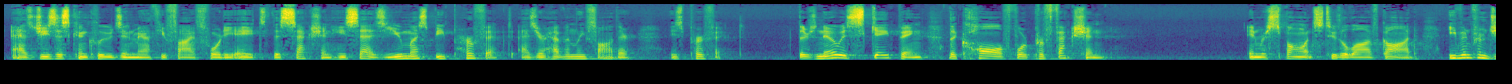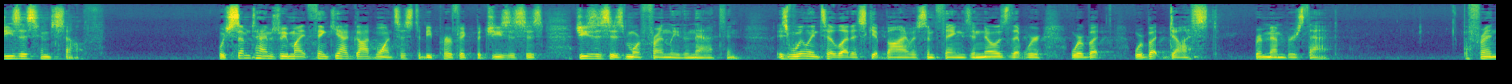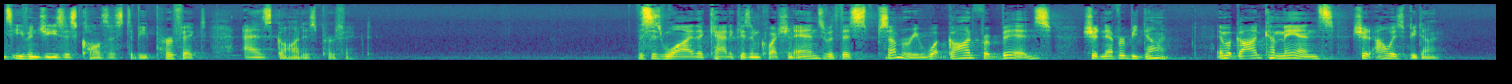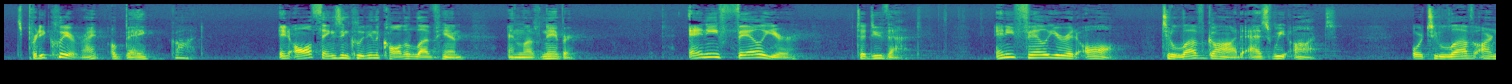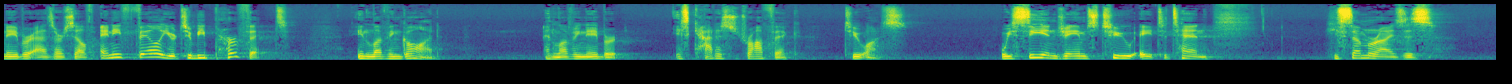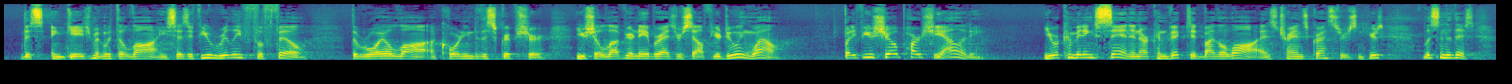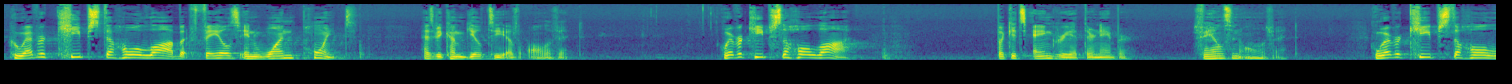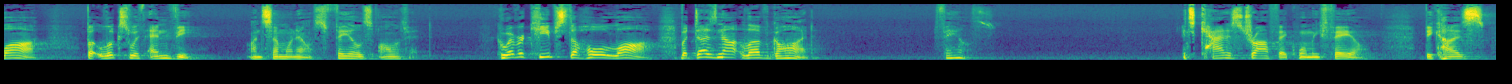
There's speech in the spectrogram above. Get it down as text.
As Jesus concludes in Matthew 5:48, this section, he says, "You must be perfect as your heavenly Father is perfect." There's no escaping the call for perfection in response to the law of God, even from Jesus himself. Which sometimes we might think, yeah, God wants us to be perfect, but Jesus is, Jesus is more friendly than that and is willing to let us get by with some things and knows that we're, we're, but, we're but dust, remembers that. But, friends, even Jesus calls us to be perfect as God is perfect. This is why the catechism question ends with this summary What God forbids should never be done, and what God commands should always be done. It's pretty clear, right? Obey God. In all things, including the call to love Him and love neighbor. Any failure to do that, any failure at all to love God as we ought, or to love our neighbor as ourselves, any failure to be perfect in loving God and loving neighbor is catastrophic to us. We see in James 2 8 to 10, he summarizes this engagement with the law. He says, If you really fulfill the royal law according to the scripture, you shall love your neighbor as yourself, you're doing well. But if you show partiality, you are committing sin and are convicted by the law as transgressors. And here's, listen to this whoever keeps the whole law but fails in one point has become guilty of all of it. Whoever keeps the whole law but gets angry at their neighbor fails in all of it. Whoever keeps the whole law but looks with envy on someone else fails all of it. Whoever keeps the whole law but does not love God fails. It's catastrophic when we fail because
